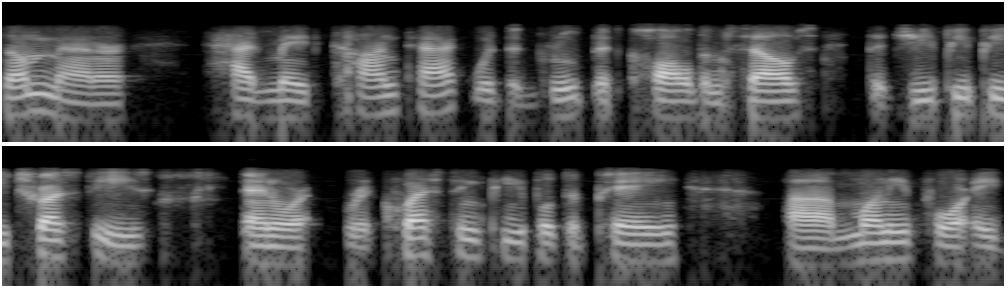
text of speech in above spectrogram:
some manner, had made contact with the group that called themselves the GPP trustees and were requesting people to pay uh, money for a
